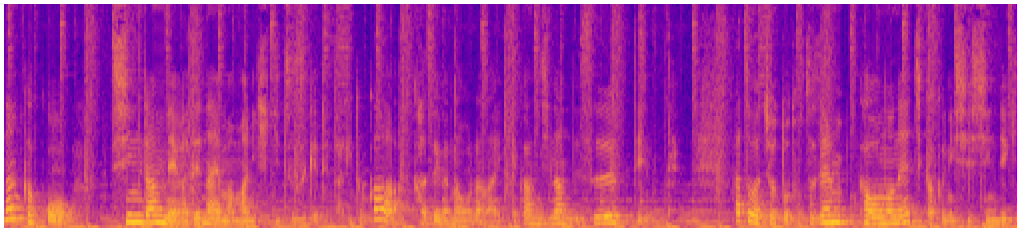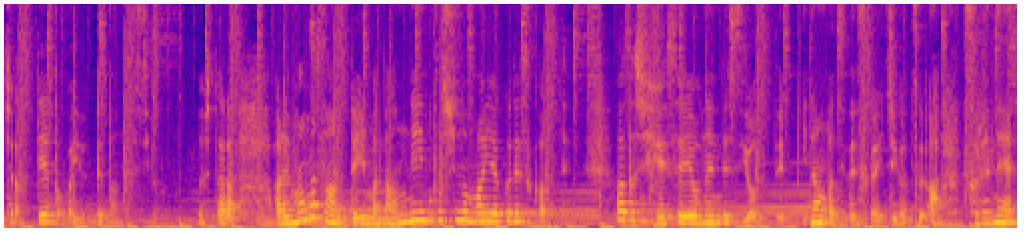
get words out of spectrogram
なんかこう診断名が出ないままに引き続けてたりとか風邪が治らないって感じなんですって言って。あとはちょっと突然顔のね近くに失神できちゃってとか言ってたんですよ。そしたら「あれママさんって今何年年の前役ですか?」って。私平成4年ですよって。何月ですか？1月。あそれね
